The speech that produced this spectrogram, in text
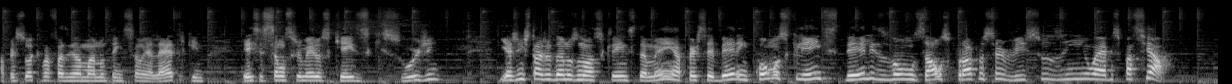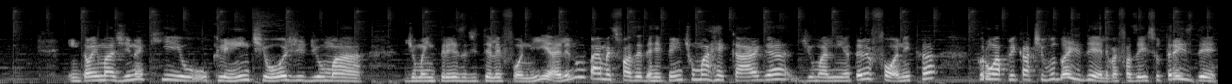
a pessoa que vai fazer a manutenção elétrica. Esses são os primeiros cases que surgem. E a gente está ajudando os nossos clientes também a perceberem como os clientes deles vão usar os próprios serviços em web espacial. Então imagina que o cliente hoje de uma de uma empresa de telefonia, ele não vai mais fazer de repente uma recarga de uma linha telefônica por um aplicativo 2D, ele vai fazer isso 3D.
